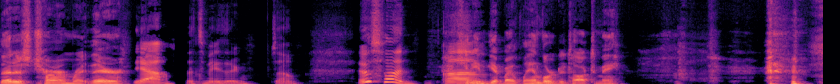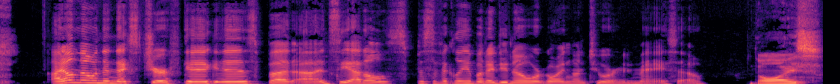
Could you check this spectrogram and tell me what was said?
that is charm right there. yeah, that's amazing." So, it was fun. I can't even Um, get my landlord to talk to me. I don't know when the next Jerf gig is, but uh, in Seattle specifically, but I do know we're going on tour in May, so Nice.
